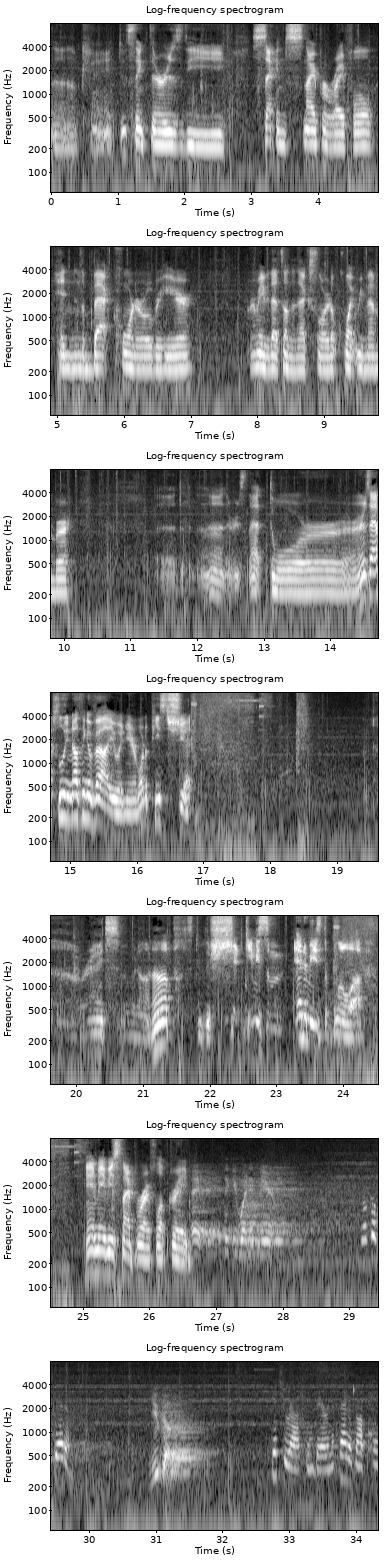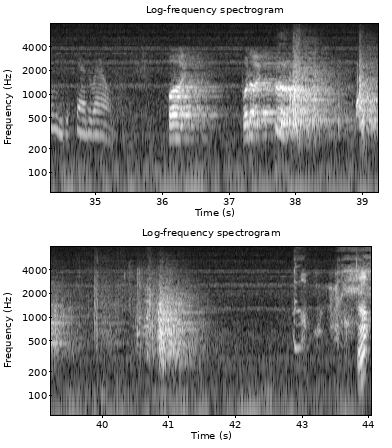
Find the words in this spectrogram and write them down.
Okay, I do think there is the second sniper rifle hidden in the back corner over here. Or maybe that's on the next floor. I don't quite remember. Uh, there's that door. There's absolutely nothing of value in here. What a piece of shit. Alright, moving on up. Let's do this shit. Give me some enemies to blow up. And maybe a sniper rifle upgrade. Hey, I think he went in here. We'll go get him. You go. Get your ass in there, and Nassana's not paying you to stand around. Fine. But I... Oh.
